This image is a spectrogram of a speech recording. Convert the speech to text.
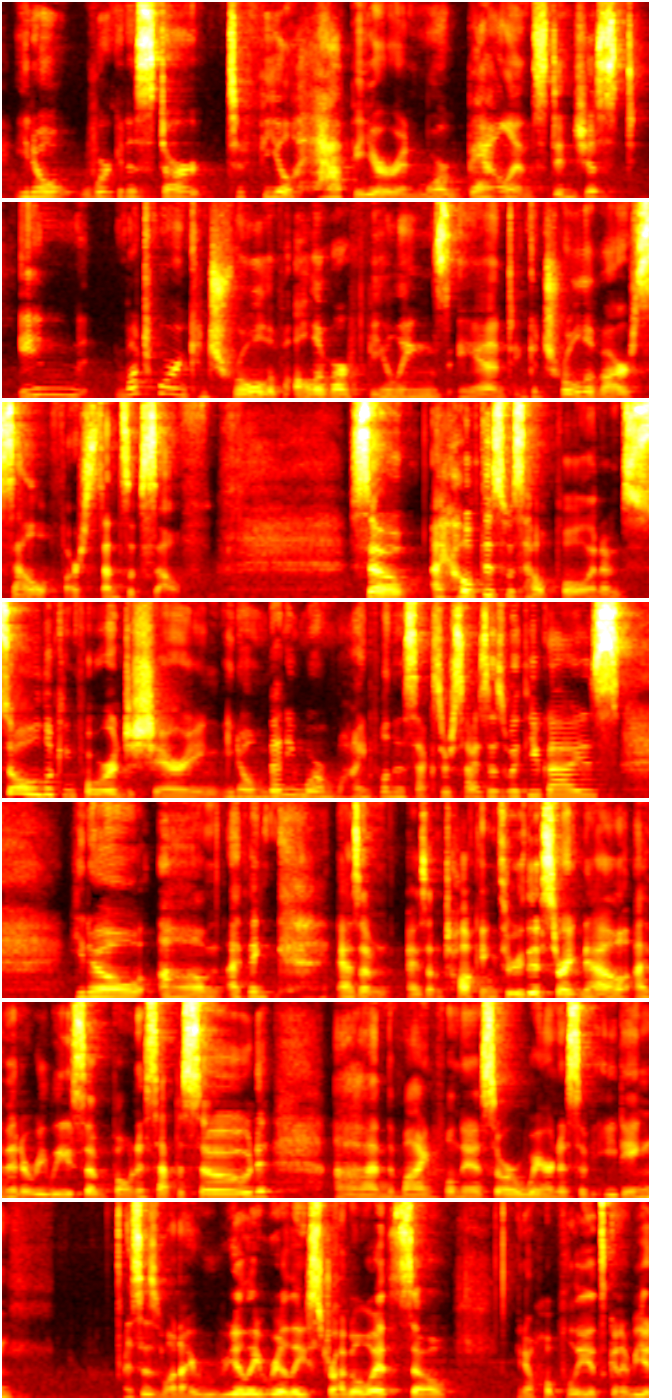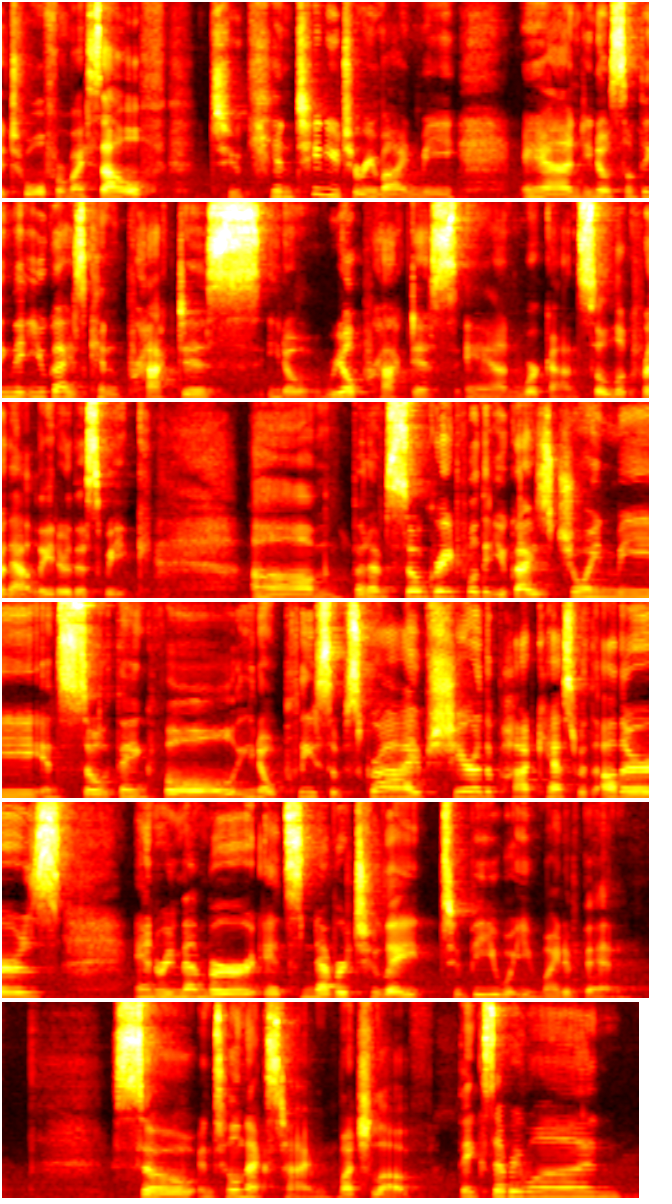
you know, we're going to start to feel happier and more balanced and just in much more in control of all of our feelings and in control of our self, our sense of self. So I hope this was helpful, and I'm so looking forward to sharing, you know, many more mindfulness exercises with you guys. You know, um, I think as I'm as I'm talking through this right now, I'm going to release a bonus episode on the mindfulness or awareness of eating. This is one I really, really struggle with. So, you know, hopefully it's going to be a tool for myself to continue to remind me and, you know, something that you guys can practice, you know, real practice and work on. So look for that later this week. Um, but I'm so grateful that you guys joined me and so thankful. You know, please subscribe, share the podcast with others, and remember it's never too late to be what you might have been. So until next time, much love. Thanks, everyone.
